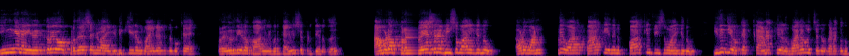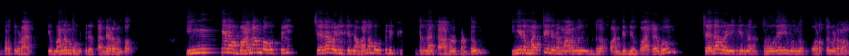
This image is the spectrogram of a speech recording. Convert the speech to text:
ഇങ്ങനെ ഇത് എത്രയോ പ്രദേശങ്ങളായി ഇടുക്കിയിലും വയനാട്ടിലും ഒക്കെ പ്രകൃതിയുടെ ഭാഗങ്ങൾ ഇവർ കൈവശപ്പെടുത്തിയെടുത്ത് അവിടെ പ്രവേശന ഫീസ് വാങ്ങിക്കുന്നു. അവിടെ വണ്ടി പാർക്ക് ചെയ്യുന്നതിന് പാർക്കിംഗ് ഫീസ് വാങ്ങിക്കുന്നു. ഇതിന്റെയൊക്കെ കണക്കുകൾ വരവ് ചെലവ് കണക്ക് പുറത്തുവിടാൻ ഈ വനം വകുപ്പിന് തന്റെ ഇടമുണ്ടോ? ഇങ്ങനെ വനം വകുപ്പിൽ ചെലവഴിക്കുന്ന വനം വകുപ്പിന് കിട്ടുന്ന കാർബൺ ഫണ്ടും ഇങ്ങനെ മറ്റു ഇതര മാർഗങ്ങളിൽ കിട്ടുന്ന ഫണ്ടിന്റെ വരവും ചെലവഴിക്കുന്ന തുകയും ഒന്ന് പുറത്തു വിടണം.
